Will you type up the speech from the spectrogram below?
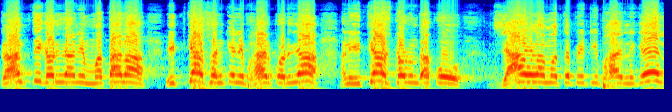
क्रांती घडूया आणि मताला इतक्या संख्येने बाहेर पडूया आणि इतिहास काढून दाखवू ज्या वेळा मतपेटी बाहेर निघेल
